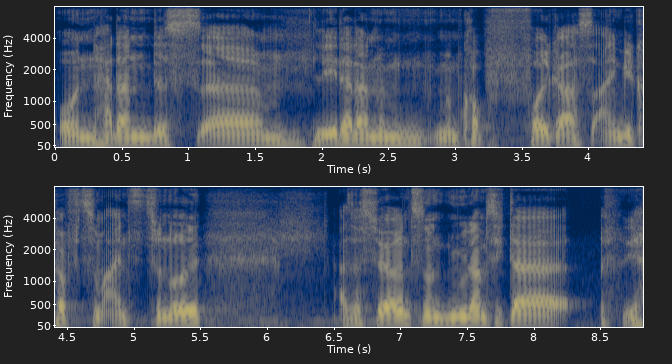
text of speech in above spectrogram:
und hat dann das ähm, Leder dann mit, mit dem Kopf Vollgas eingeköpft zum 1 zu 0. Also Sörensen und Mühl haben sich da ja,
